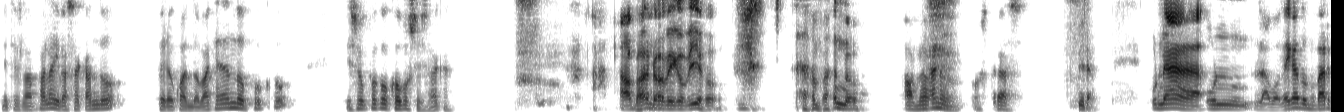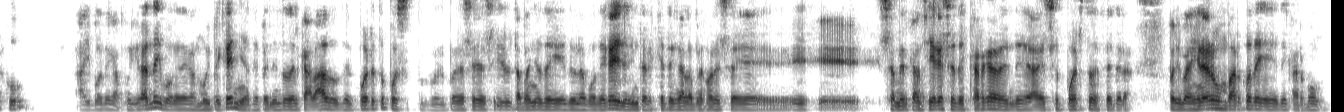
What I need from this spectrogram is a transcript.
Metes la pala y vas sacando, pero cuando va quedando poco, eso poco, ¿cómo se saca? A mano, amigo mío. A mano. A mano, ostras. Mira, una, un, la bodega de un barco, hay bodegas muy grandes y bodegas muy pequeñas, dependiendo del calado del puerto, pues puede ser así el tamaño de, una bodega y del interés que tenga a lo mejor ese, eh, esa mercancía que se descarga de, a ese puerto, etcétera. Pero imaginaros un barco de, carbón.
